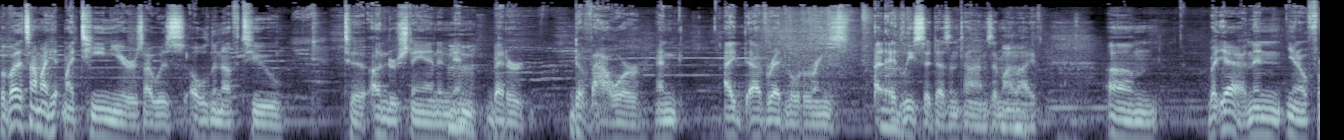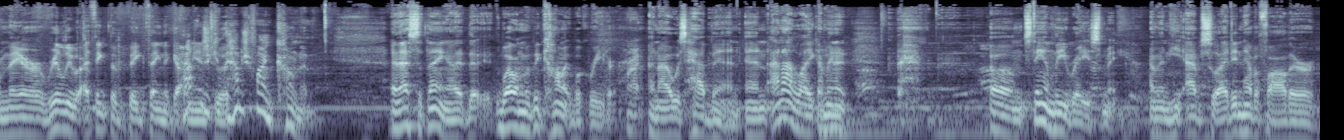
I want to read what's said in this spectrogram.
But by the time I hit my teen years, I was old enough to to understand and, Mm-hmm. and better devour. And I, I've read Lord of the Rings at, at mm. least a dozen times in my mm. life. Um, but yeah, and then you know from there, really, I think the big thing that got How me into you, it. how did you find Conan? And that's the thing. I, the, well, I'm a big comic book reader, Right. and I always have been. And and I like. I mean, mm. I, um, Stan Lee raised me. I mean, he absolutely. I didn't have a father,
